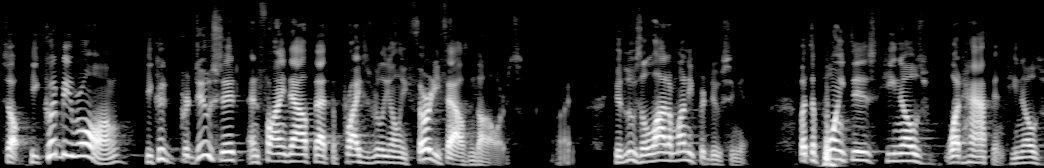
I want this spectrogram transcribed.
So he could be wrong. He could produce it and find out that the price is really only $30,000. Could lose a lot of money producing it. But the point is, he knows what happened. He knows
